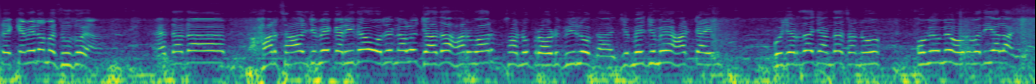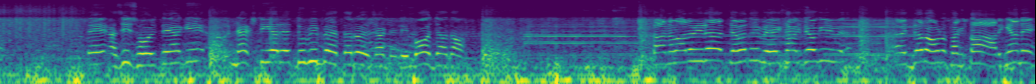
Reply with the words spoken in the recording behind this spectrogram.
ਤੇ ਕਿਵੇਂ ਦਾ ਮਹਿਸੂਸ ਹੋਇਆ? ਐਦਾਂ ਦਾ ਹਰ ਸਾਲ ਜਿਵੇਂ ਕਰੀਦਾ ਉਹਦੇ ਨਾਲੋਂ ਜ਼ਿਆਦਾ ਹਰ ਵਾਰ ਸਾਨੂੰ ਪ੍ਰਾਊਡ ਫੀਲ ਹੁੰਦਾ। ਜਿਵੇਂ ਜਿਵੇਂ ਹਰ ਟਾਈਮ ਗੁਜ਼ਰਦਾ ਜਾਂਦਾ ਸਾਨੂੰ ਉਵੇਂ ਉਵੇਂ ਹੋਰ ਵਧੀਆ ਲੱਗਦਾ। ਤੇ ਅਸੀਂ ਸੋਚਦੇ ਹਾਂ ਕਿ ਨੈਕਸਟ ਈਅਰ ਇਹ ਤੋਂ ਵੀ ਬਿਹਤਰ ਹੋਏ ਸਾਡੇ ਲਈ, ਬਹੁਤ ਜ਼ਿਆਦਾ। ਧੰਨਵਾਦ ਵੀਰ, ਜਿਵੇਂ ਤੁਸੀਂ ਵੇਖ ਸਕਦੇ ਹੋ ਕਿ ਇੱਧਰ ਹੁਣ ਸੰਗਤਾਂ ਆ ਰਹੀਆਂ ਨੇ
